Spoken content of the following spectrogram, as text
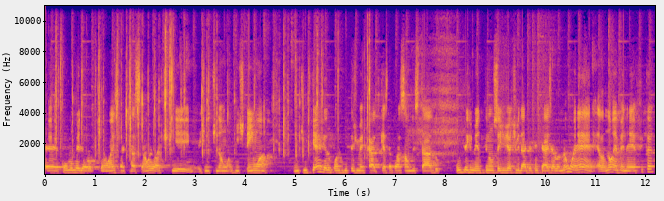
é, como melhor opção a estatização. Eu acho que a gente não, a gente tem uma a gente enxerga do ponto de vista de mercado que essa atuação do Estado em segmentos que não sejam de atividades essenciais, ela não é, ela não é benéfica,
